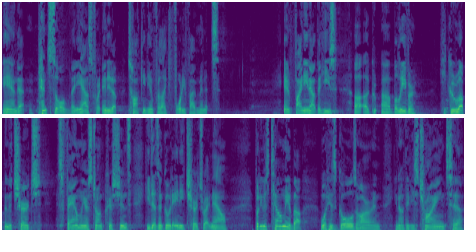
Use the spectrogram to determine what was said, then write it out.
And that pencil that he asked for ended up talking to him for like 45 minutes. And finding out that he's a, a, a believer, he grew up in the church, his family are strong Christians, he doesn't go to any church right now. But he was telling me about what his goals are and, you know, that he's trying to,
